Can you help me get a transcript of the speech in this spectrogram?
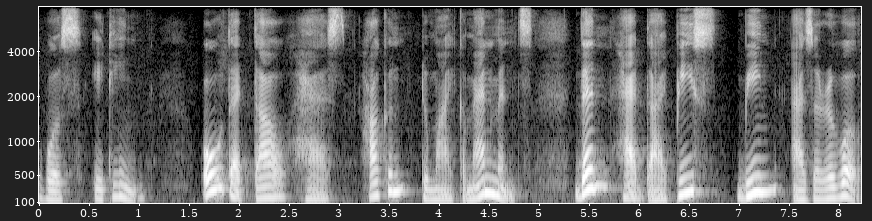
verse 18. O that thou hast hearkened to my commandments, then had thy peace been as a river.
